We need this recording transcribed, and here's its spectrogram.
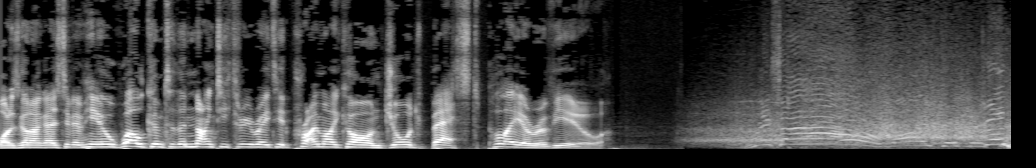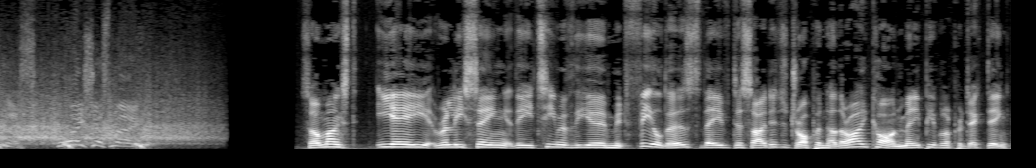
What is going on guys, TVM here, welcome to the 93 rated Prime Icon George Best Player Review. So amongst EA releasing the Team of the Year midfielders, they've decided to drop another icon. Many people are predicting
